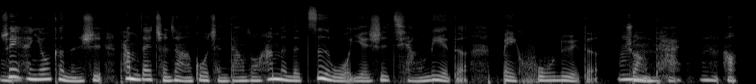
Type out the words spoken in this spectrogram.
所以很有可能是他们在成长的过程当中，他们的自我也是强烈的被忽略的状态。嗯，好，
